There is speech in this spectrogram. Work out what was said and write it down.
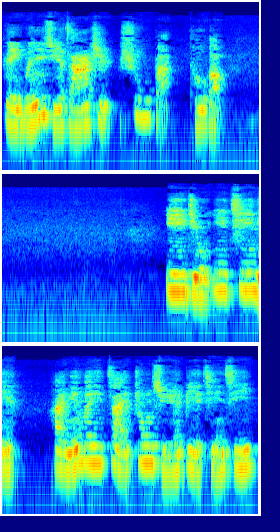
给文学杂志、书版投稿。一九一七年。海明威在中学毕业前夕，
